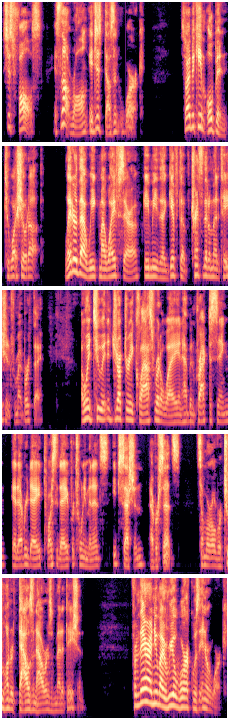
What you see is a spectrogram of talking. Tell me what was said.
It's just false. It's not wrong. It just doesn't work. So I became open to what showed up. Later that week, my wife, Sarah, gave me the gift of transcendental meditation for my birthday. I went to an introductory class right away and have been practicing it every day, twice a day for 20 minutes each session ever since, somewhere over 200,000 hours of meditation. From there, I knew my real work was inner work,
